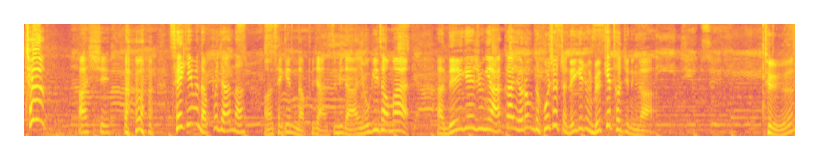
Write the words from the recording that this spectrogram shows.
특! 아씨 세 개면 나쁘지 않아. 어, 세 개는 나쁘지 않습니다. 여기서만 아, 네개 중에 아까 여러분들 보셨죠? 네 개 중에 몇 개 터지는가? 특.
